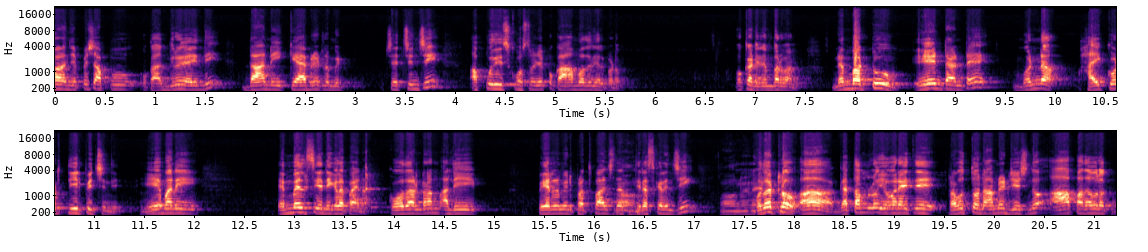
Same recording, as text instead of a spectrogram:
అని చెప్పేసి అప్పు ఒక అగ్రి అయింది. దాన్ని క్యాబినెట్లో చర్చించి అప్పు తీసుకొస్తామని చెప్పి ఒక ఆమోదం తెలపడం. ఒకటి నెంబర్ వన్. నెంబర్ టూ ఏంటంటే మొన్న హైకోర్టు తీర్పిచ్చింది. ఏమని? ఎమ్మెల్సీ ఎన్నికల పైన కోదండ్రం అలీ పేర్లను మీరు ప్రతిపాదించిన తిరస్కరించి మొదట్లో ఆ, గతంలో ఎవరైతే ప్రభుత్వం నామినేట్ చేసిందో ఆ పదవులకు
